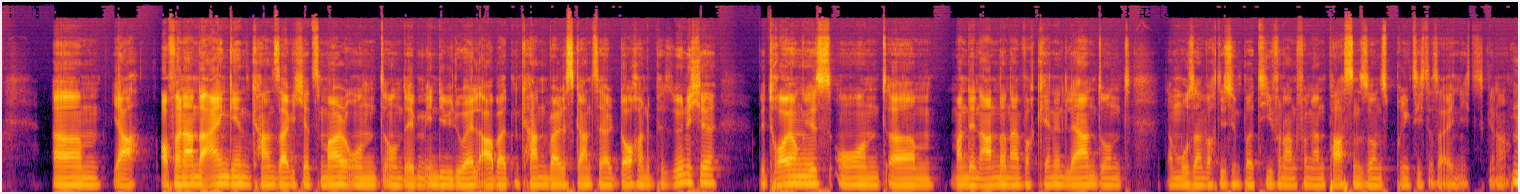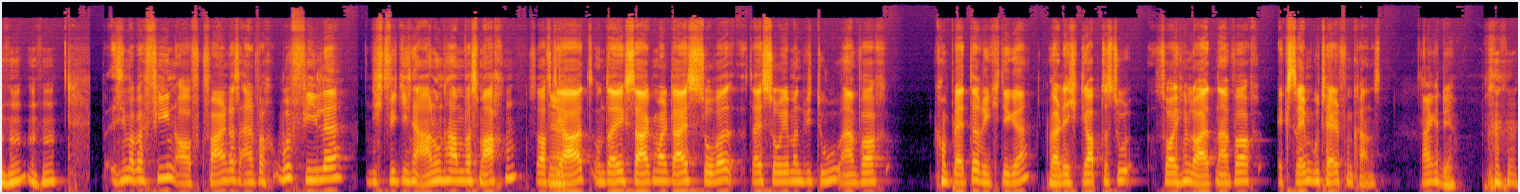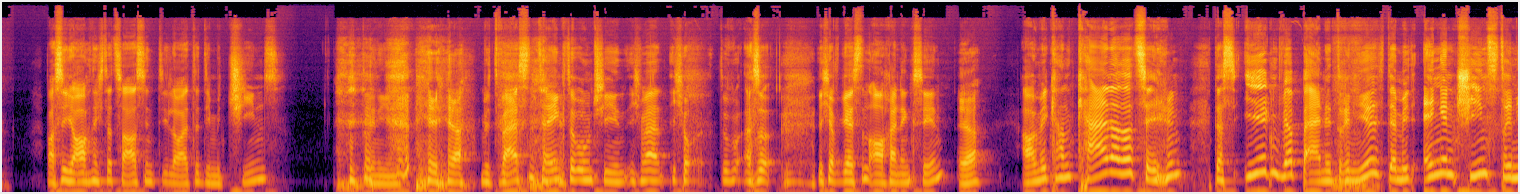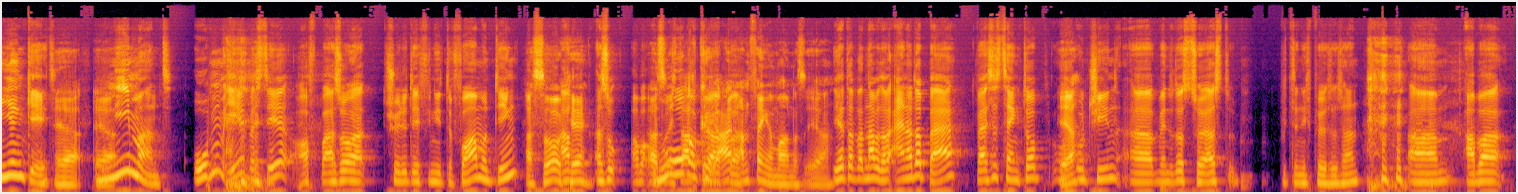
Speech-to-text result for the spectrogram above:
ähm, ja, aufeinander eingehen kann, sage ich jetzt mal, und, und eben individuell arbeiten kann, weil das Ganze halt doch eine persönliche Betreuung ist und ähm, man den anderen einfach kennenlernt und da muss einfach die Sympathie von Anfang an passen, sonst bringt sich das eigentlich nichts, genau. Mhm. Es ist mir bei vielen aufgefallen, dass einfach ur viele nicht wirklich eine Ahnung haben, was machen, so auf die Ja. Art. Und da ich sage mal, da ist so, da ist so jemand wie du einfach komplett der Richtige, weil ich glaube, dass du solchen Leuten einfach extrem gut helfen kannst. Danke dir. Was ich auch nicht erzähle, sind die Leute, die mit Jeans trainieren. ja. mit weißen Tanktop und Jeans. Ich meine, ich, du- also, ich habe gestern auch einen gesehen, Ja? aber mir kann keiner erzählen, dass irgendwer Beine trainiert, der mit engen Jeans trainieren geht. Ja, ja. Niemand. Oben eh, weißt du, auf, also schöne definierte Form und Ding. Ach so, okay. Ab, also, aber Also nur ich dachte, Oberkörper. Anfänger machen das eher. Ja, da war, na, da war einer dabei, weißes Tanktop und, Ja. und Jean. Äh, wenn du das zuhörst, bitte nicht böse sein. ähm, aber,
